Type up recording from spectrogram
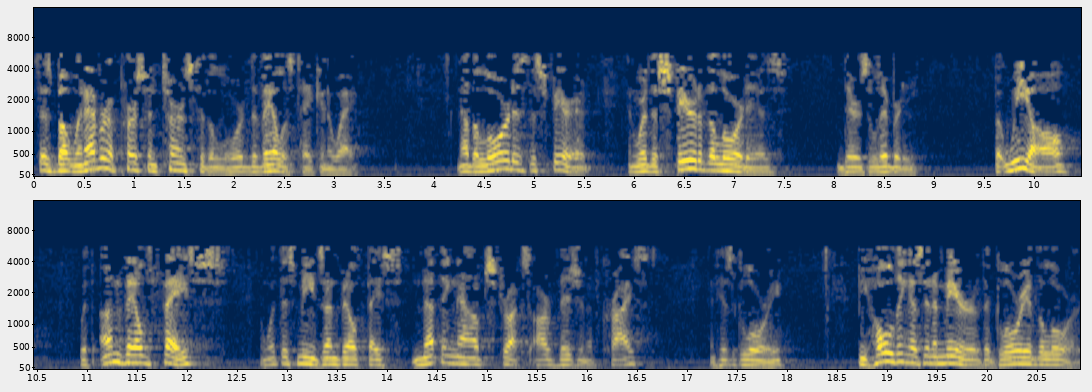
It says, But whenever a person turns to the Lord, the veil is taken away. Now, the Lord is the Spirit, and where the Spirit of the Lord is, there's liberty. But we all, with unveiled face. And what this means, unveiled face, nothing now obstructs our vision of Christ and His glory, beholding as in a mirror the glory of the Lord.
